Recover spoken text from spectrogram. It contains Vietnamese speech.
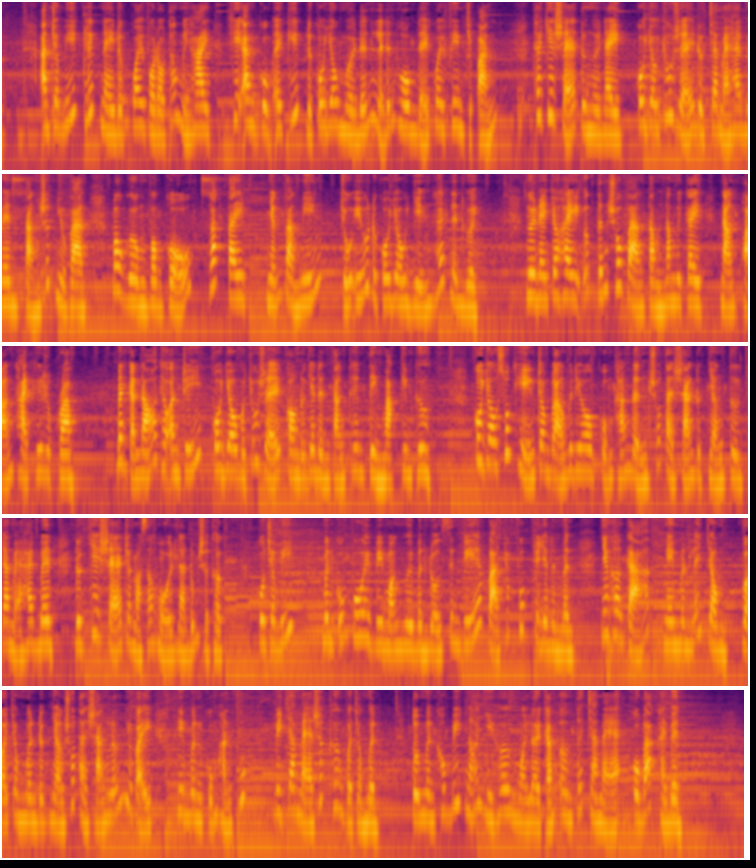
Anh cho biết clip này được quay vào đầu tháng 12 khi anh cùng ekip được cô dâu mời đến lễ đính hôn để quay phim chụp ảnh. Theo chia sẻ từ người này, cô dâu chú rể được cha mẹ hai bên tặng rất nhiều vàng, bao gồm vòng cổ, lắc tay, nhẫn vàng miếng, chủ yếu được cô dâu diện hết lên người. Người này cho hay ước tính số vàng tầm 50 cây, nặng khoảng 2 kg. Bên cạnh đó, theo anh Trí, cô dâu và chú rể còn được gia đình tặng thêm tiền mặt kim cương. Cô dâu xuất hiện trong đoạn video cũng khẳng định số tài sản được nhận từ cha mẹ hai bên được chia sẻ trên mạng xã hội là đúng sự thật. Cô cho biết, mình cũng vui vì mọi người bình luận xin vía và chúc phúc cho gia đình mình. Nhưng hơn cả, ngày mình lấy chồng, vợ chồng mình được nhận số tài sản lớn như vậy thì mình cũng hạnh phúc vì cha mẹ rất thương vợ chồng mình. Tụi mình không biết nói gì hơn ngoài lời cảm ơn tới cha mẹ, cô bác hai bên.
